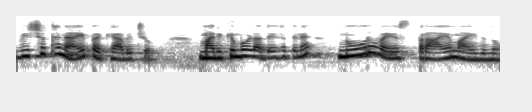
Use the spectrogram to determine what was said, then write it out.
വിശുദ്ധനായി പ്രഖ്യാപിച്ചു. മരിക്കുമ്പോൾ അദ്ദേഹത്തിന് നൂറ് വയസ്സ് പ്രായമായിരുന്നു.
